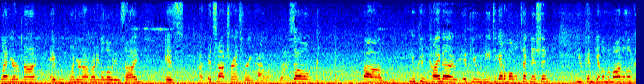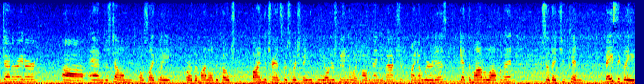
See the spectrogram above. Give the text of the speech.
when you're not able, when you're not running a load inside is uh, it's not transferring power. Right. So um, you can kind of, if you need to get a mobile technician, you can give them the model of the generator uh, and just tell them most likely, or the model of the coach, find the transfer switch, maybe the owner's manual or call the manufacturer find out where it is, get the model off of it so that you can basically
